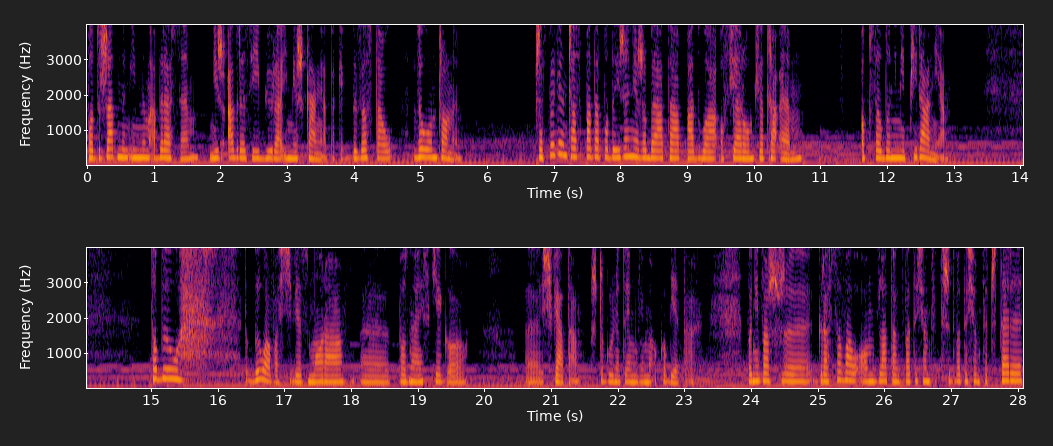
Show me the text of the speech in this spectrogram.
pod żadnym innym adresem niż adres jej biura i mieszkania, tak jakby został wyłączony. Przez pewien czas pada podejrzenie, że Beata padła ofiarą Piotra M. o pseudonimie Pirania. To był, to była właściwie zmora e, poznańskiego e, świata, szczególnie tutaj mówimy o kobietach, ponieważ grasował on w latach 2003-2004 E,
